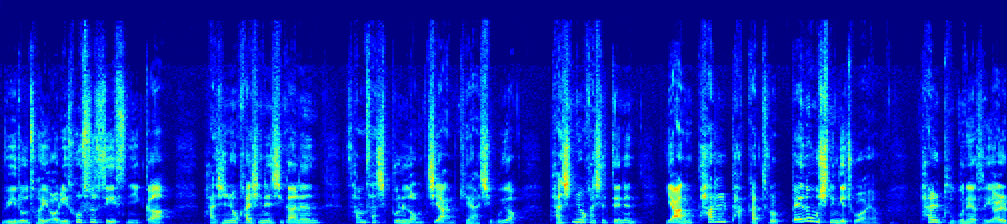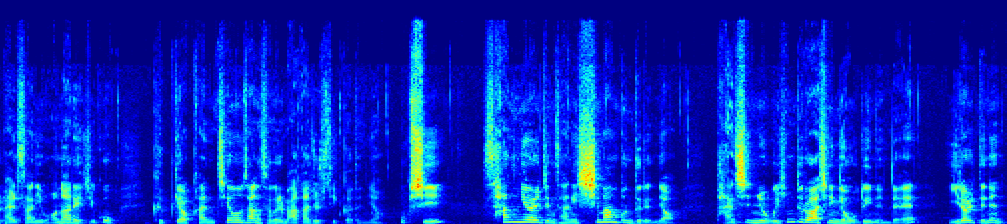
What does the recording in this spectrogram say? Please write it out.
위로 더 열이 솟을 수 있으니까 반신욕 하시는 시간은 3, 40분을 넘지 않게 하시고요. 반신욕 하실 때는 양 팔을 바깥으로 빼놓으시는 게 좋아요. 팔 부근에서 열 발산이 원활해지고 급격한 체온 상승을 막아줄 수 있거든요. 혹시 상열 증상이 심한 분들은요. 반신욕을 힘들어 하시는 경우도 있는데 이럴 때는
